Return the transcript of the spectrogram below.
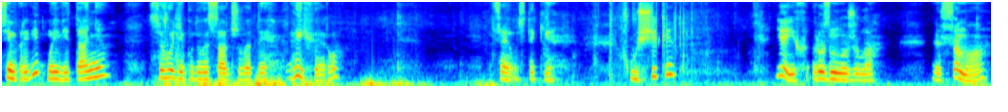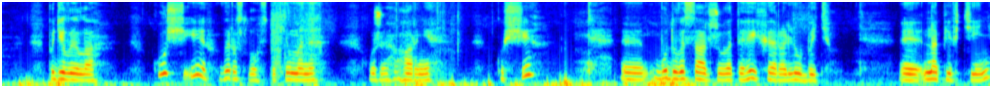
Всім привіт, мої вітання. Сьогодні буду висаджувати гейхеру. Це ось такі кущики. Я їх розмножила е, сама, поділила кущ і виросло ось такі у мене вже гарні кущі. Е, Буду висаджувати. Гейхера любить е, на півтінь.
